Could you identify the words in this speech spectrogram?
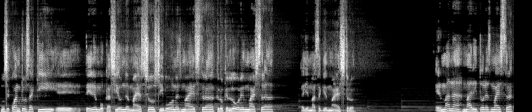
No sé cuántos aquí eh, tienen vocación de maestros. Ivonne es maestra, creo que Lore es maestra. Alguien más aquí es maestro. Hermana Mari, tú eres maestra.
